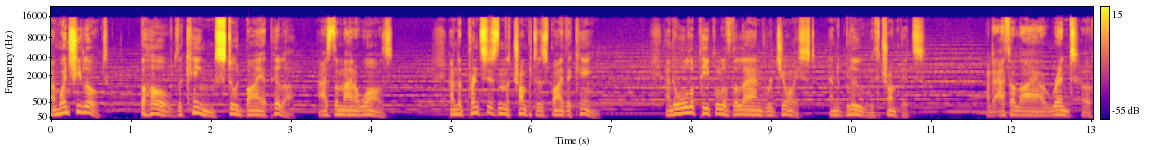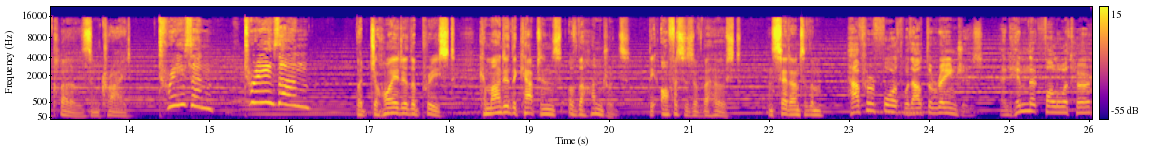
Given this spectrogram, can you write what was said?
And when she looked, behold, the king stood by a pillar, as the manner was, and the princes and the trumpeters by the king. And all the people of the land rejoiced, and blew with trumpets. And Athaliah rent her clothes and cried, Treason! Treason! But Jehoiada the priest commanded the captains of the hundreds, the officers of the host, and said unto them, Have her forth without the ranges, and him that followeth her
